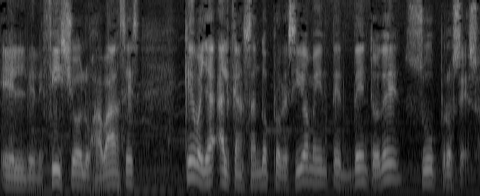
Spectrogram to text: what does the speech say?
el beneficio, los avances que vaya alcanzando progresivamente dentro de su proceso.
